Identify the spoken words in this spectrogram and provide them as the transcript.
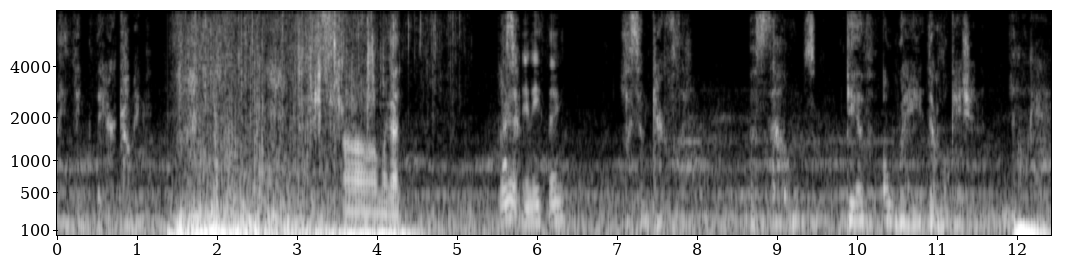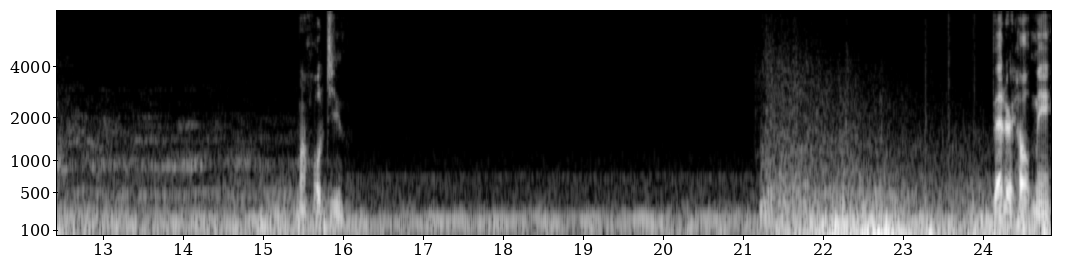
I think they are coming. Oh my god. Listen. anything? Listen carefully. The sounds give away their location. Gonna hold you. Better help me.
